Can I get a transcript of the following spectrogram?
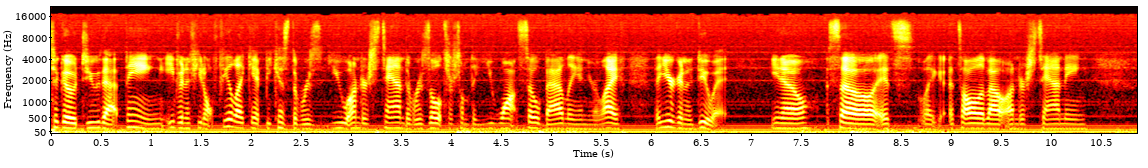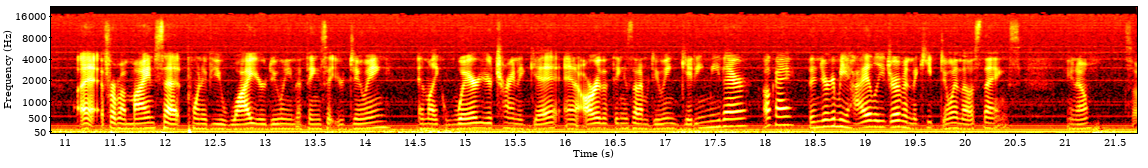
to go do that thing even if you don't feel like it because the res- you understand the results are something you want so badly in your life that you're going to do it you know? So it's like it's all about understanding uh, from a mindset point of view why you're doing the things that you're doing and like where you're trying to get and are the things that I'm doing getting me there okay then you're gonna be highly driven to keep doing those things you know so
